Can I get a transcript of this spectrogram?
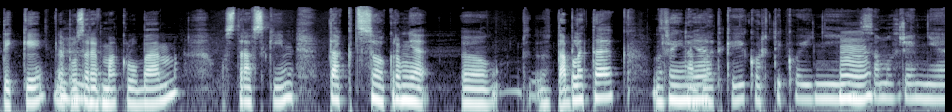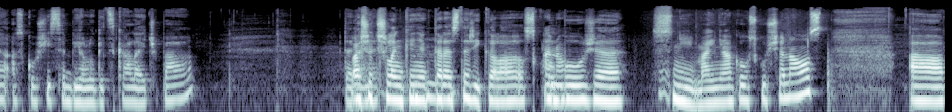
Tyky nebo mm-hmm. s mhm. Revma klubem ostravským. Tak co, kromě uh, tabletek zřejmě? Tabletky, kortikoidní hmm. samozřejmě a zkouší se biologická léčba. Tedy... Vaše členky, některé mhm. jste říkala z klubu, ano. že s ní mají nějakou zkušenost a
